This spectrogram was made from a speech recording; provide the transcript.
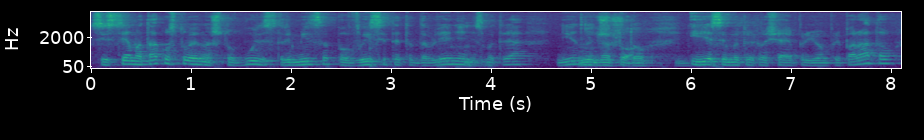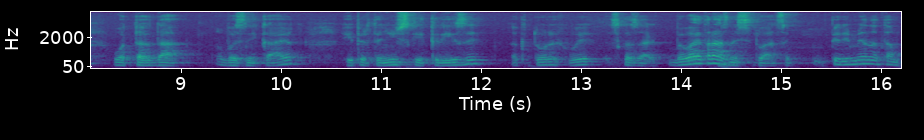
система так устроена, что будет стремиться повысить это давление, несмотря ни на, Ни на что. что. И если мы прекращаем прием препаратов, вот тогда возникают гипертонические кризы, о которых вы сказали. Бывают разные ситуации. Перемена там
